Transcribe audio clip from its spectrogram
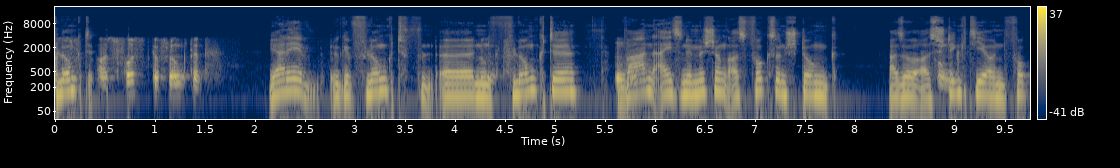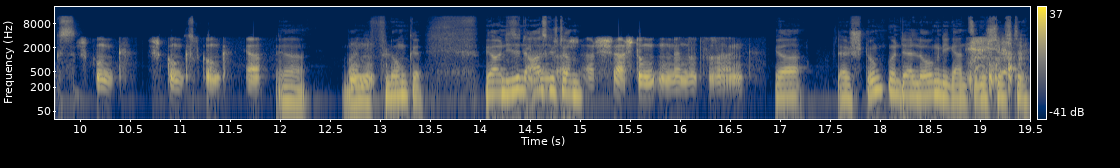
Flunkt, Aus Frust geflunktet. ja nee, geflunkt, fl- äh, Flunkte waren eigentlich so eine Mischung aus Fuchs und Stunk. Also aus Skunk. Stinktier und Fuchs. Skunk, Skunk, Skunk, ja. Ja, waren die Flunke. Ja, und die sind ausgestorben. Ersch- Erstunken dann sozusagen. Ja, der Stunken und der Logen, die ganze Geschichte.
